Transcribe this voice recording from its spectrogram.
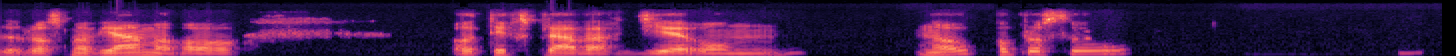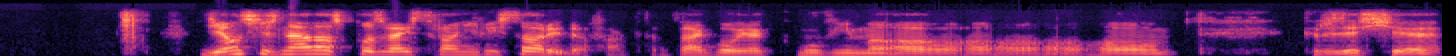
rozmawiamy o o tych sprawach, gdzie on no po prostu gdzie on się znalazł po złej stronie historii de facto, tak? Bo jak mówimy o, o, o kryzysie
